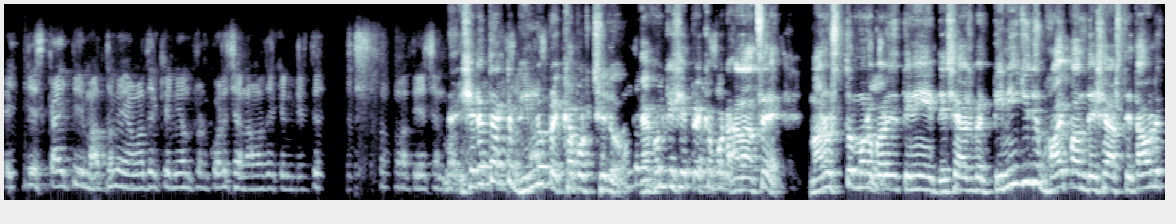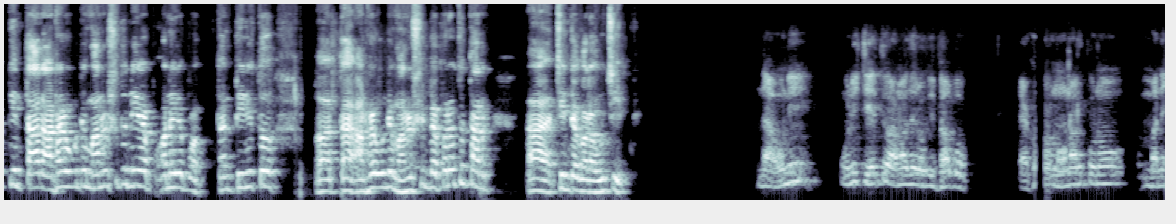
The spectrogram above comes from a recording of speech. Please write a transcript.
এই যে স্কাইপির মাধ্যমে আমাদেরকে নিয়ন্ত্রণ করেছেন আমাদেরকে নির্দেশনা দিয়েছেন। সেটা তো একটা ভিন্ন প্রেক্ষাপট ছিল। এখন কি সেই প্রেক্ষাপট আর আছে? মানুষ তো মনে করে যে তিনি দেশে আসবেন। তিনি যদি ভয় পান দেশে আসতে তাহলে তিনি তার আঠারো কোটি মানুষ তো নিরাপ- অনিরাপদ? তার তিনি তো তার আঠারো কোটি মানুষের ব্যাপারে তো তার চিন্তা করা উচিত। না উনি উনি যেহেতু আমাদের অভিভাবক এখন ওনার কোনো মানে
